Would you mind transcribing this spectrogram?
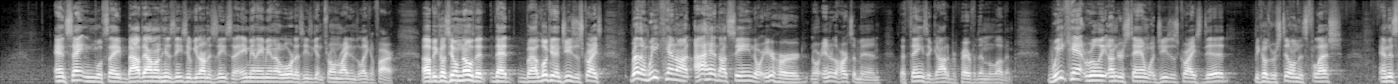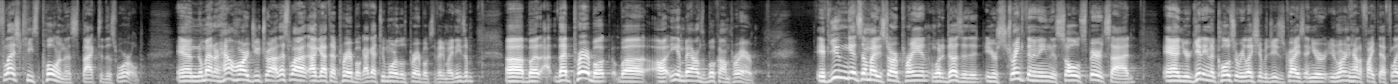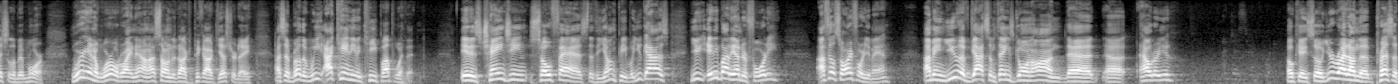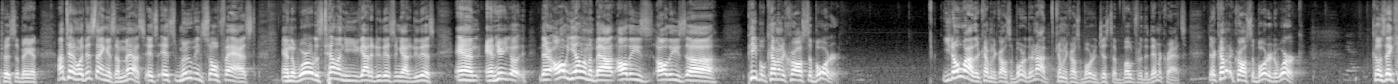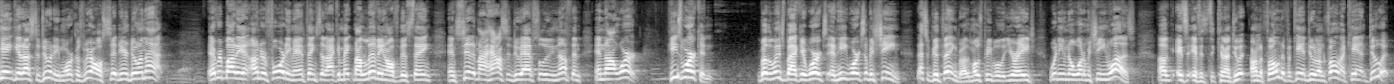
And Satan will say, bow down on his knees. He'll get on his knees and say, Amen, Amen, O Lord, as he's getting thrown right into the lake of fire. Uh, because he'll know that, that by looking at Jesus Christ, Brethren, we cannot, I have not seen nor ear heard nor enter the hearts of men the things that God had prepared for them to love him. We can't really understand what Jesus Christ did because we're still in this flesh. And this flesh keeps pulling us back to this world. And no matter how hard you try, that's why I got that prayer book. I got two more of those prayer books if anybody needs them. Uh, but that prayer book, uh, uh, E.M. Bounds' book on prayer, if you can get somebody to start praying, what it does is it, you're strengthening the soul spirit side and you're getting a closer relationship with Jesus Christ and you're, you're learning how to fight that flesh a little bit more. We're in a world right now, and I was talking to Dr. Peacock yesterday. I said, Brother, we, I can't even keep up with it. It is changing so fast that the young people, you guys, you, anybody under 40, I feel sorry for you, man. I mean, you have got some things going on that, uh, how old are you? Okay, so you're right on the precipice of man. I'm telling you what, this thing is a mess. It's, it's moving so fast and the world is telling you you got to do this and got to do this. And and here you go. They're all yelling about all these all these uh, people coming across the border. You know why they're coming across the border? They're not coming across the border just to vote for the Democrats. They're coming across the border to work because they can't get us to do it anymore because we're all sitting here doing that. Everybody under 40, man, thinks that I can make my living off this thing and sit at my house and do absolutely nothing and not work. He's working. Brother Lynch back here works, and he works a machine. That's a good thing, brother. Most people at your age wouldn't even know what a machine was. Uh, it's, if it's, can I do it on the phone? If I can't do it on the phone, I can't do it.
